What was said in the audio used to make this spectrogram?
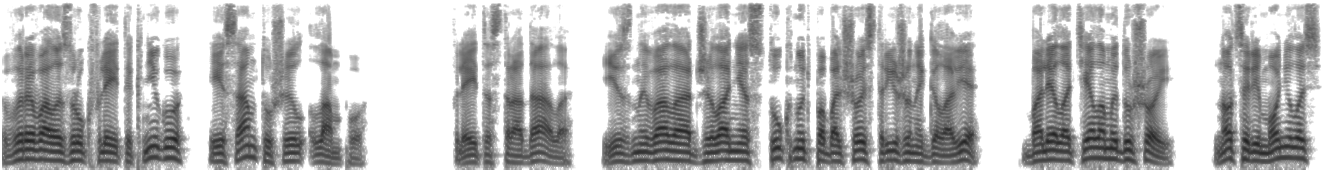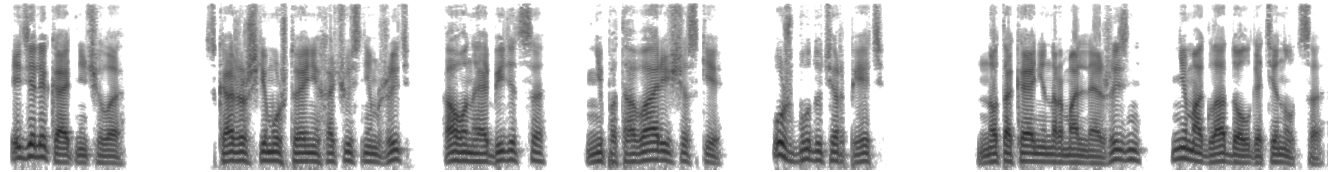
Вырывал из рук флейты книгу и сам тушил лампу. Флейта страдала, изнывала от желания стукнуть по большой стриженной голове, болела телом и душой, но церемонилась и деликатничала. Скажешь ему, что я не хочу с ним жить, а он и обидится, не по-товарищески, уж буду терпеть. Но такая ненормальная жизнь не могла долго тянуться.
